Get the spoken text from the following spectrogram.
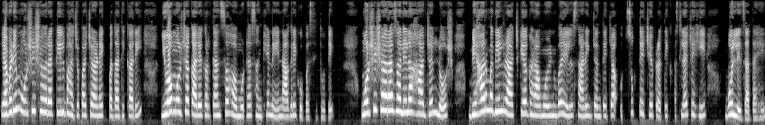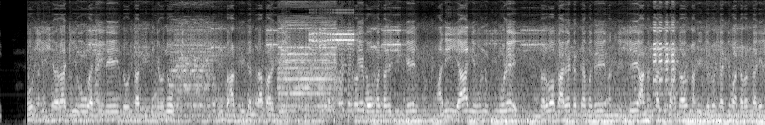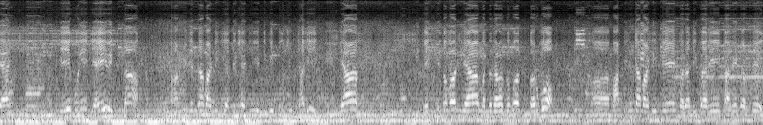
यावेळी मोर्शी शहरातील भाजपाचे अनेक पदाधिकारी युवा मोर्चा कार्यकर्त्यांसह मोठ्या संख्येने नागरिक उपस्थित होते. मोर्शी शहरात झालेला हा जल्लोष बिहारमधील राजकीय घडामोडींवरील स्थानिक जनतेच्या उत्सुकतेचे प्रतीक असल्याचेही बोलले जात आहे. मोर्शी शहराची दोन तारखेची निवडणूक ही भारतीय जनता पार्टी टक्के बहुमताने जिंकेल आणि या निवडणुकीमुळे सर्व कार्यकर्त्यामध्ये अतिशय आनंदाचे वातावरण आणि जल्लोषाचे वातावरण झालेले आहे. जे कोणी ज्याही व्यक्तीला भारतीय जनता पार्टीची अध्यक्षाची तिकीट घोषित झाली त्या व्यक्तीसोबत त्या मतदारासोबत सर्व भारतीय जनता पार्टीचे पदाधिकारी कार्यकर्ते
